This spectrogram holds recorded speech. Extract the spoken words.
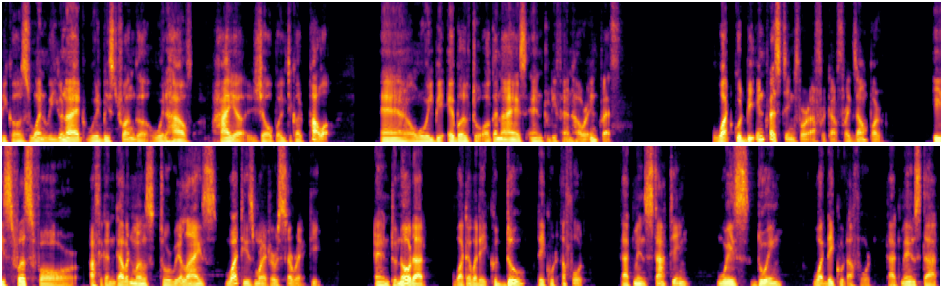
because when we unite, we'll be stronger, we'll have higher geopolitical power, and we'll be able to organize and to defend our interests. What could be interesting for Africa, for example, is first for African governments to realize what is monetary sovereignty and to know that whatever they could do, they could afford. That means starting with doing what they could afford. That means that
